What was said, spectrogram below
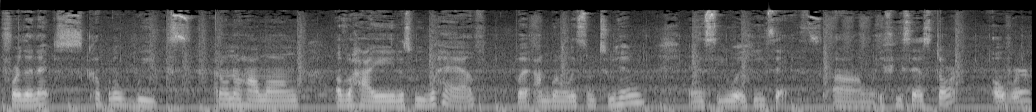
for the next couple of weeks, I don't know how long of a hiatus we will have, but I'm going to listen to him and see what he says. Um, if he says start over,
